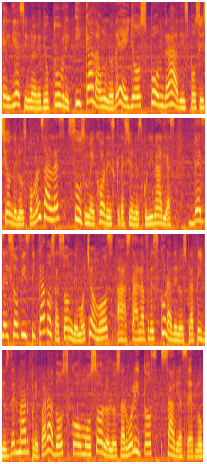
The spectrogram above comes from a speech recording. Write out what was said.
el 19 de octubre y cada uno de ellos pondrá a disposición de los comensales sus mejores creaciones culinarias, desde el sofisticado sazón de mochomos hasta la frescura de los platillos del mar preparados como solo los arbolitos sabe hacerlo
